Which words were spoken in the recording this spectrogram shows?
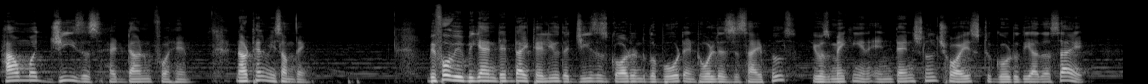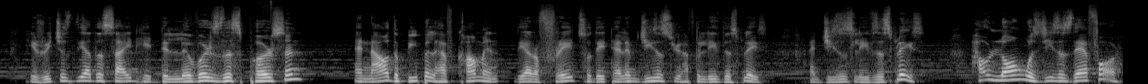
how much Jesus had done for him. Now tell me something. Before we began, didn't I tell you that Jesus got into the boat and told his disciples he was making an intentional choice to go to the other side? He reaches the other side, he delivers this person, and now the people have come and they are afraid, so they tell him, Jesus, you have to leave this place. And Jesus leaves this place. How long was Jesus there for?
